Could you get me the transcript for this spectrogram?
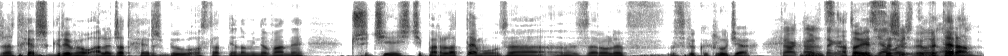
Judd Hirsch grywał, ale Judd Hirsch był ostatnio nominowany 30 parę lat temu za, za rolę w zwykłych ludziach. Tak, Więc, ale tak A to jest też to, weteran. A,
